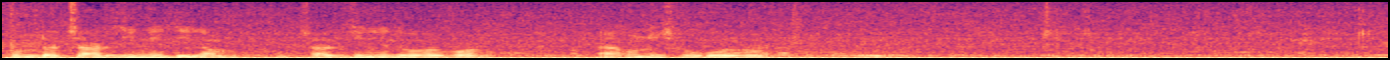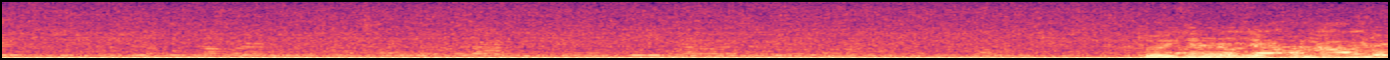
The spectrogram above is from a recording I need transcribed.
ফোনটা চার্জিংয়ে দিলাম। চার্জিংয়ে দেওয়ার পর এখনই শো করবে। তো এখানে এই যে ফোনটা এখনও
